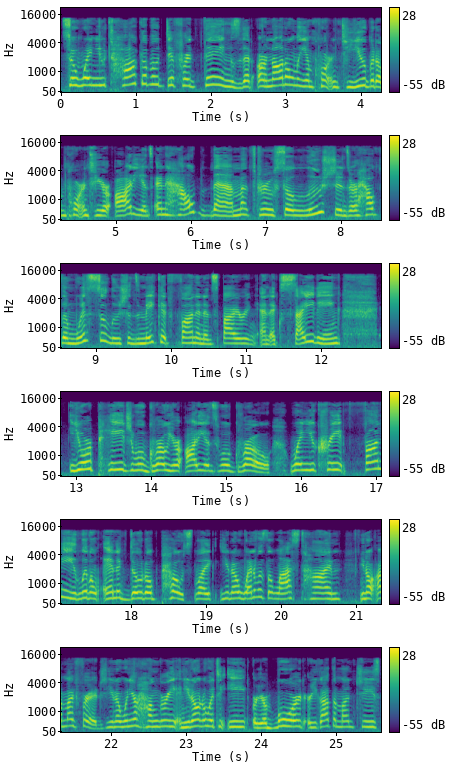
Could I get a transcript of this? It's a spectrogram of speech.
So when you talk about different things that are not only important to you, but important to your audience and help them through solutions or help them with solutions, make it fun and inspiring and exciting your page will grow, your audience will grow. When you create funny little anecdotal posts like, you know, when was the last time, you know, on my fridge, you know, when you're hungry and you don't know what to eat or you're bored or you got the munchies,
